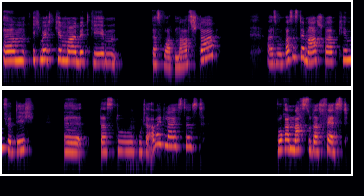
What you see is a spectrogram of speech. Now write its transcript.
Ähm, ich möchte Kim mal mitgeben, das Wort Maßstab. Also, was ist der Maßstab, Kim, für dich, äh, dass du gute Arbeit leistest? Woran machst du das fest?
